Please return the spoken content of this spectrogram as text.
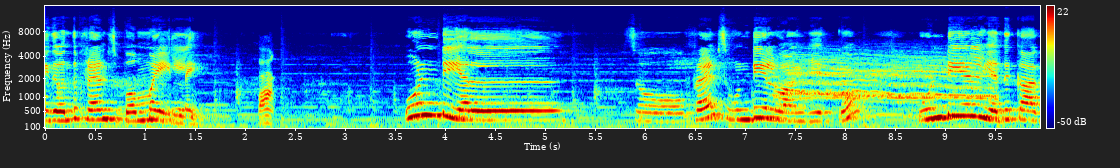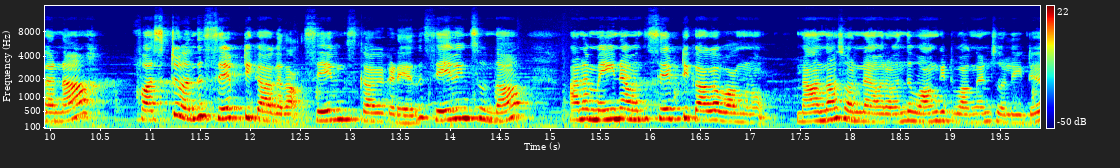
இது வந்து ஃப்ரெண்ட்ஸ் பொம்மை இல்லை. உண்டியல். ஸோ ஃப்ரெண்ட்ஸ் உண்டியல் வாங்கியிருக்கோம். உண்டியல் எதுக்காகனா ஃபஸ்ட்டு வந்து சேஃப்டிக்காக தான். சேவிங்ஸ்க்காக கிடையாது. சேவிங்ஸும் தான். ஆனால் மெயினாக வந்து சேஃப்டிக்காக வாங்கணும். நான் தான் சொன்னேன் அவரை வந்து வாங்கிட்டு வாங்கன்னு சொல்லிட்டு.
